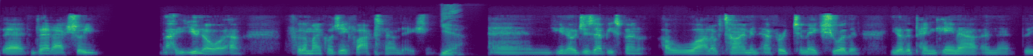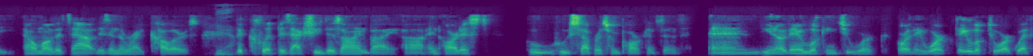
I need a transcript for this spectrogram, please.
that that actually you know about for the Michael J. Fox Foundation. Yeah. And you know Giuseppe spent a lot of time and effort to make sure that you know the pen came out and that the Elmo that's out is in the right colors. Yeah. The clip is actually designed by uh, an artist who who suffers from Parkinson's, and you know they're looking to work or they work they look to work with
